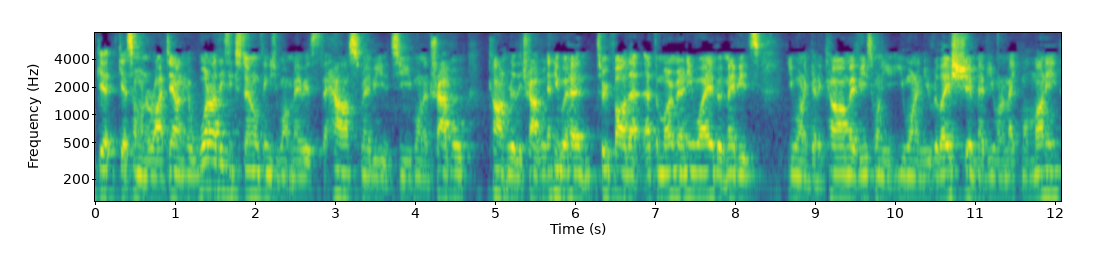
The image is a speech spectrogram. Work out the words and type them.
get get someone to write down here. What are these external things you want? Maybe it's the house. Maybe it's you want to travel. Can't really travel anywhere too far that at the moment anyway. But maybe it's you want to get a car. Maybe you just want to, you want a new relationship. Maybe you want to make more money.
